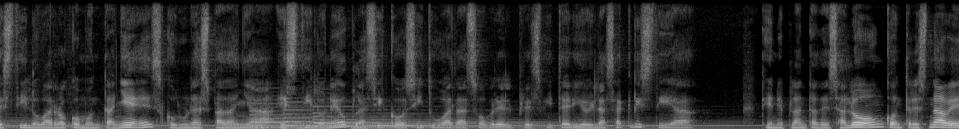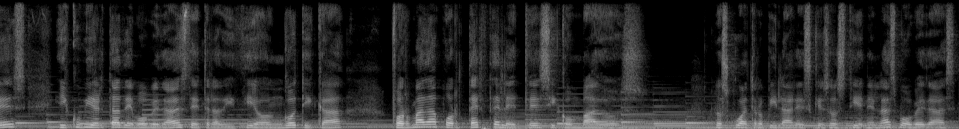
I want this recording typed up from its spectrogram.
estilo barroco montañés, con una espadaña estilo neoclásico situada sobre el presbiterio y la sacristía. Tiene planta de salón con tres naves y cubierta de bóvedas de tradición gótica formada por terceletes y combados. Los cuatro pilares que sostienen las bóvedas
